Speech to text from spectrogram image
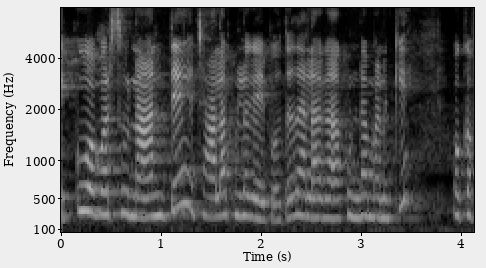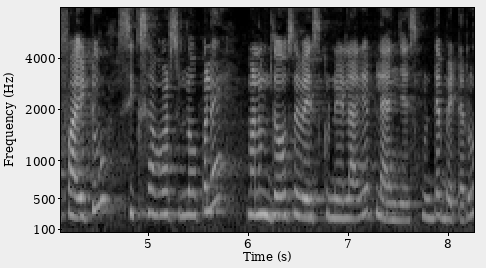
ఎక్కువ అవర్స్ నానితే చాలా పుల్లగా అయిపోతుంది. అలా కాకుండా మనకి ఒక ఫైవ్ టు సిక్స్ అవర్స్ లోపలే మనం దోశ వేసుకునేలాగే ప్లాన్ చేసుకుంటే బెటరు.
